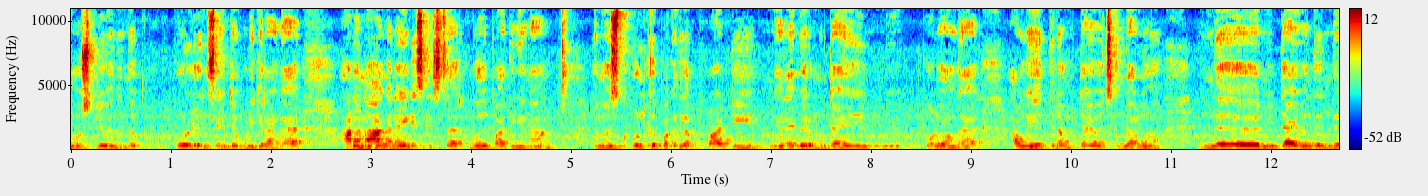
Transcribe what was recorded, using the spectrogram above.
மோஸ்ட்லி வந்து இந்த கூல் ட்ரிங்க்ஸ் ஐட்டம் குடிக்கிறாங்க. ஆனால் நாங்கள் நைன்டிஸ் கிட்ஸ் தான் இருக்கும்போது பார்த்தீங்கன்னா நம்ம ஸ்கூலுக்கு பக்கத்தில் பாட்டி நிறைய பேர் மிட்டாய் போடுவாங்க. அவங்க எத்தனை மிட்டாய் வச்சுருந்தாலும் இந்த மிட்டாய் வந்து இந்த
